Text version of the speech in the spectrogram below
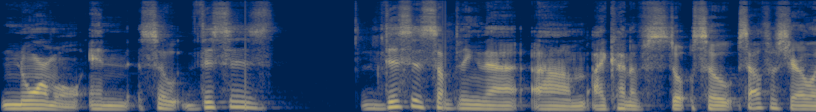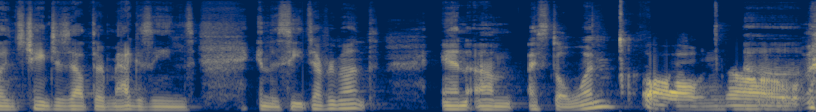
normal, and so this is this is something that um, I kind of sto- so Southwest Airlines changes out their magazines in the seats every month, and um, I stole one. Oh no! Um,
